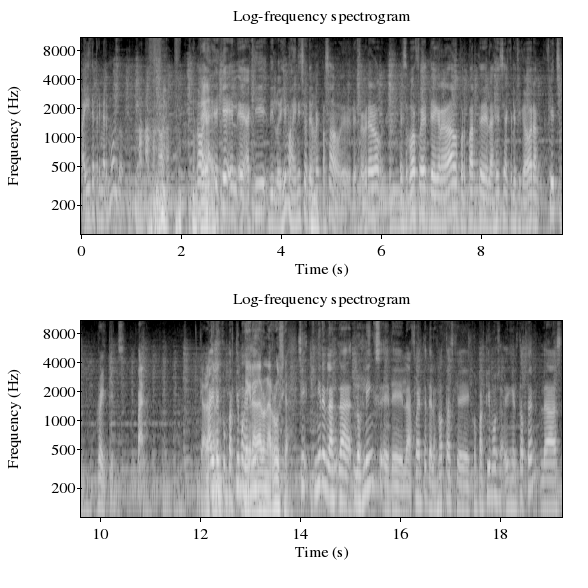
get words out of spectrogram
país de primer mundo. No, Espera, es, eh. es que el- eh, aquí lo dijimos a inicios del mes pasado, de, de febrero, El Salvador fue degradado por parte de la agencia calificadora Fitch Ratings. Bueno, Y ahora Ahí les compartimos el Degradaron a Rusia. sí, miren la- la- los links eh, de las fuentes, de las notas que compartimos en el top 10, las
